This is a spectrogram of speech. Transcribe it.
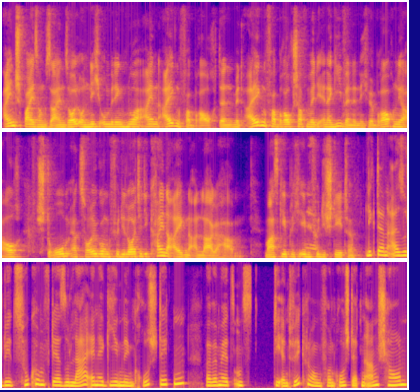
Einspeisung sein soll und nicht unbedingt nur ein Eigenverbrauch. Denn mit Eigenverbrauch schaffen wir die Energiewende nicht. Wir brauchen ja auch Stromerzeugung für die Leute, die keine eigene Anlage haben maßgeblich eben ja. für die Städte. Liegt dann also die Zukunft der Solarenergie in den Großstädten? Weil wenn wir jetzt uns die Entwicklung von Großstädten anschauen,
